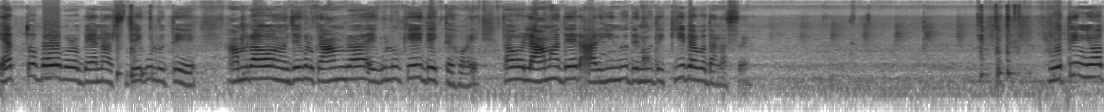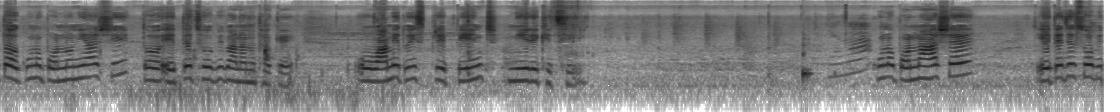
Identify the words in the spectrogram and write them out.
এত বড় বড় ব্যানার্স যেগুলোতে আমরা, যেগুলোকে আমরা এগুলোকেই দেখতে হয়। তাহলে আমাদের আর হিন্দুদের মধ্যে কি ব্যবধান আছে? প্রতিনিয়ত কোনো পণ্য নিয়ে আসি, তো এতে ছবি বানানো থাকে। ও, আমি তো স্প্রে পেন্ট নিয়ে রেখেছি। কোনো পণ্য আসে এতে যে ছবি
